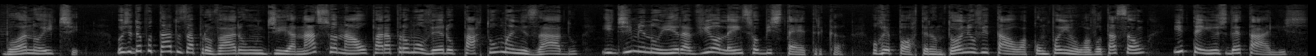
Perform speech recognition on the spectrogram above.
Boa noite. Os deputados aprovaram um Dia Nacional para promover o parto humanizado e diminuir a violência obstétrica. O repórter Antônio Vital acompanhou a votação e tem os detalhes.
